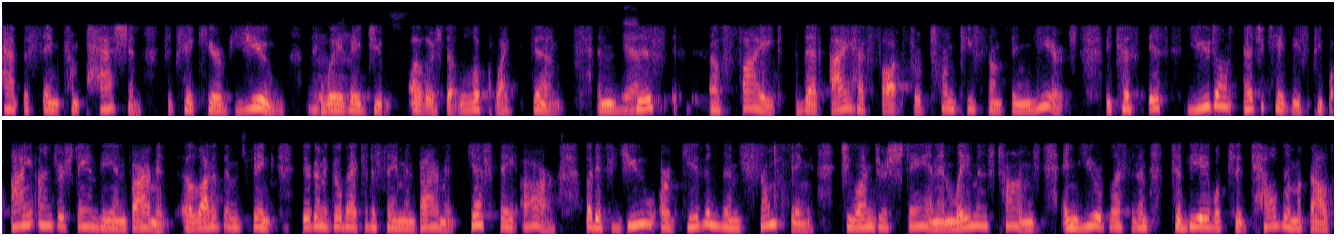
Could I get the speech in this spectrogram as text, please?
have the same compassion to take care of you the way mm-hmm. they do others that look like them. And yeah. this is a fight that I have fought for 20 something years. Because if you don't educate these people, I understand the environment. A lot of them think they're going to go back to the same environment. Yes, they are. But if you are giving them something to understand in layman's terms, and you're blessing them to be able to tell them about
